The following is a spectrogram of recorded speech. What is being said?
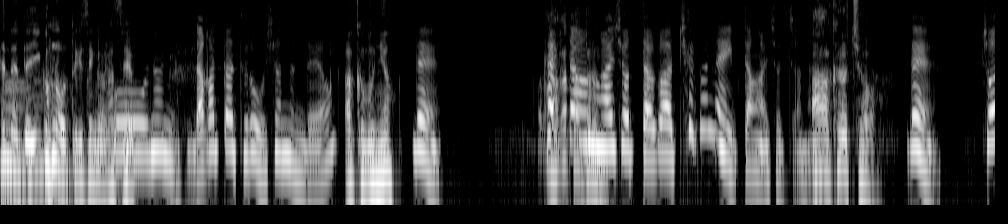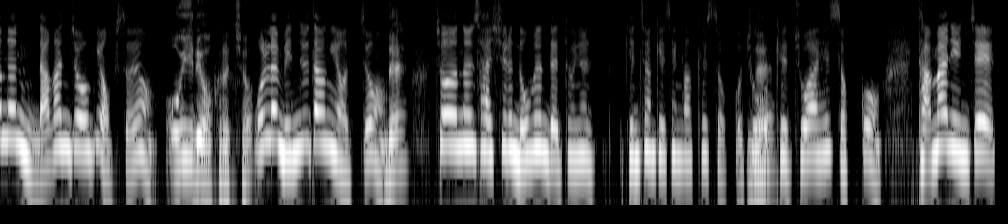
했는데 아, 이거는 어떻게 생각하세요? 그거는 나갔다 들어오셨는데요. 아, 그분요? 네. 탈당하셨다가 최근에 입당하셨잖아요. 아, 그렇죠. 네. 저는 나간 적이 없어요. 오히려 그렇죠. 원래 민주당이었죠. 네. 저는 사실은 노무현 대통령 괜찮게 생각했었고 좋게 네. 좋아했었고 다만 이제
